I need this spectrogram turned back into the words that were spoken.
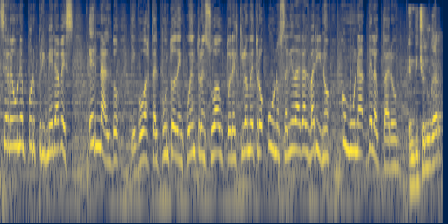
se reúnen por primera vez. Hernaldo llegó hasta el punto de encuentro en su auto en el kilómetro 1 salida Galvarino, comuna de Lautaro. En dicho lugar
